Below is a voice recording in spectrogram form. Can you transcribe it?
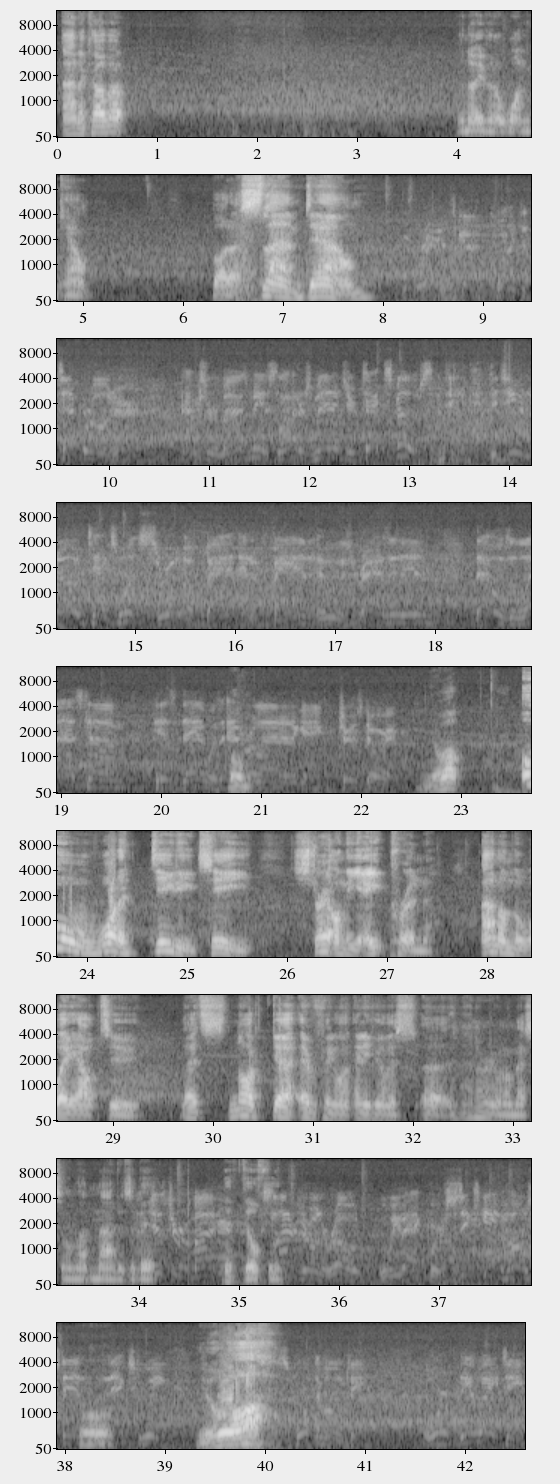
and a cover. Well, not even a one count. But a slam down. Red's got quite the temper on her. Actually reminds me of Sliders manager Tex Phillips. Did you know Tex once threw a bat at a fan who was razzing him? That was the last time his dad was Boom. ever allowed at. True story. Nope. Oh, what a DDT. Straight on the apron. And on the way out too. Let's not get everything on anything on this. Uh, I don't really want to mess on that matters a bit. A Bit filthy. Sliders are on the road. We'll be back for a six-game homestand Oh. next week. Yeah. Support the home team or the away team.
